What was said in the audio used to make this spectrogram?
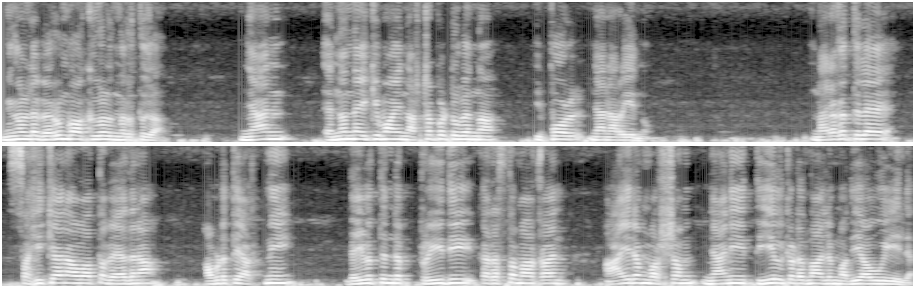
നിങ്ങളുടെ വെറും വാക്കുകൾ നിർത്തുക. ഞാൻ എന്നേക്കുമായി നഷ്ടപ്പെട്ടുവെന്ന് ഇപ്പോൾ ഞാൻ അറിയുന്നു. നരകത്തിലെ സഹിക്കാനാവാത്ത വേദന അവിടുത്തെ അഗ്നി ദൈവത്തിന്റെ പ്രീതി കരസ്ഥമാക്കാൻ ആയിരം വർഷം ഞാൻ ഈ തീയിൽ കിടന്നാലും മതിയാവുകയില്ല.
